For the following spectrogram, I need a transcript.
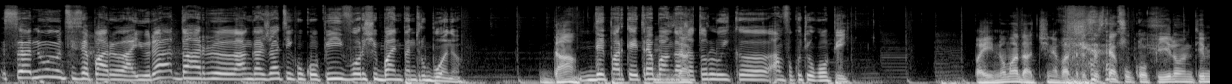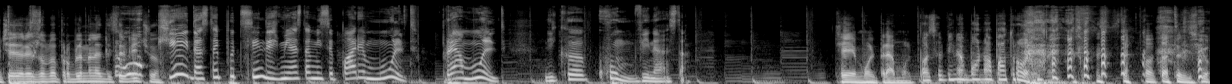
Să nu ți se pară aiurea, dar uh, angajații cu copii vor și bani pentru bună. Da. De parcă e treaba Exact. angajatorului că am făcut eu copii. Păi nu mă, da, cineva trebuie să stea cu copilul în timp ce rezolvă problemele de serviciu. Ok, dar stai puțin, deci mie asta mi se pare mult, prea mult. Adică cum vine asta? Ce e mult prea mult? Poate să vină bona patru ore. Stea toată ziua.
